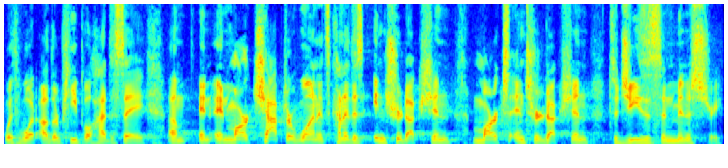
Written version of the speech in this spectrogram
with what other people had to say. Um, in, in Mark chapter 1, it's kind of this introduction, Mark's introduction to Jesus and ministry.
